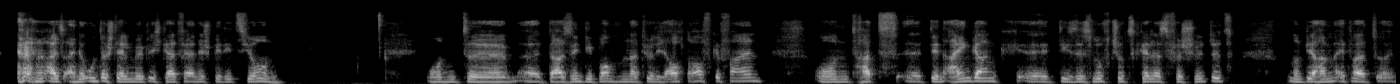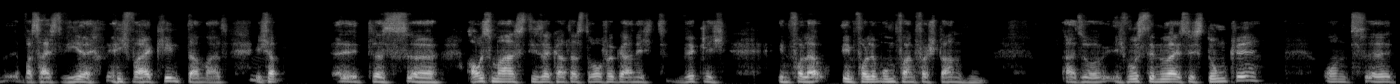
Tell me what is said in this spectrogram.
als eine Unterstellmöglichkeit für eine Spedition. Und äh, äh, da sind die Bomben natürlich auch draufgefallen und hat äh, den Eingang äh, dieses Luftschutzkellers verschüttet. Und wir haben etwa, was heißt wir? Ich war ein Kind damals. Ich mhm. habe äh, das äh, Ausmaß dieser Katastrophe gar nicht wirklich in, voller, in vollem Umfang verstanden. Also ich wusste nur, es ist dunkel und äh,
